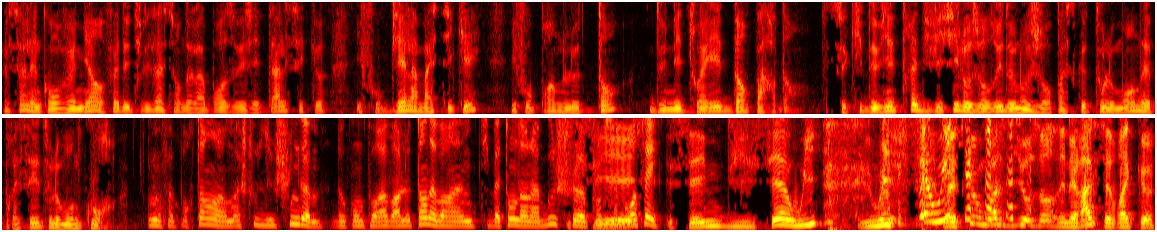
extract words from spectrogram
Le seul inconvénient, en fait, d'utilisation de la brosse végétale, c'est que il faut bien la mastiquer, il faut prendre le temps de nettoyer dent par dent. Ce qui devient très difficile aujourd'hui de nos jours, parce que tout le monde est pressé, tout le monde court. Enfin, pourtant, euh, moi, je touche du chewing-gum. Donc, on pourrait avoir le temps d'avoir un petit bâton dans la bouche euh, pour se brosser. C'est une, c'est oui, oui. C'est oui. Parce que moi, je dis aux gens, en général, c'est vrai que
